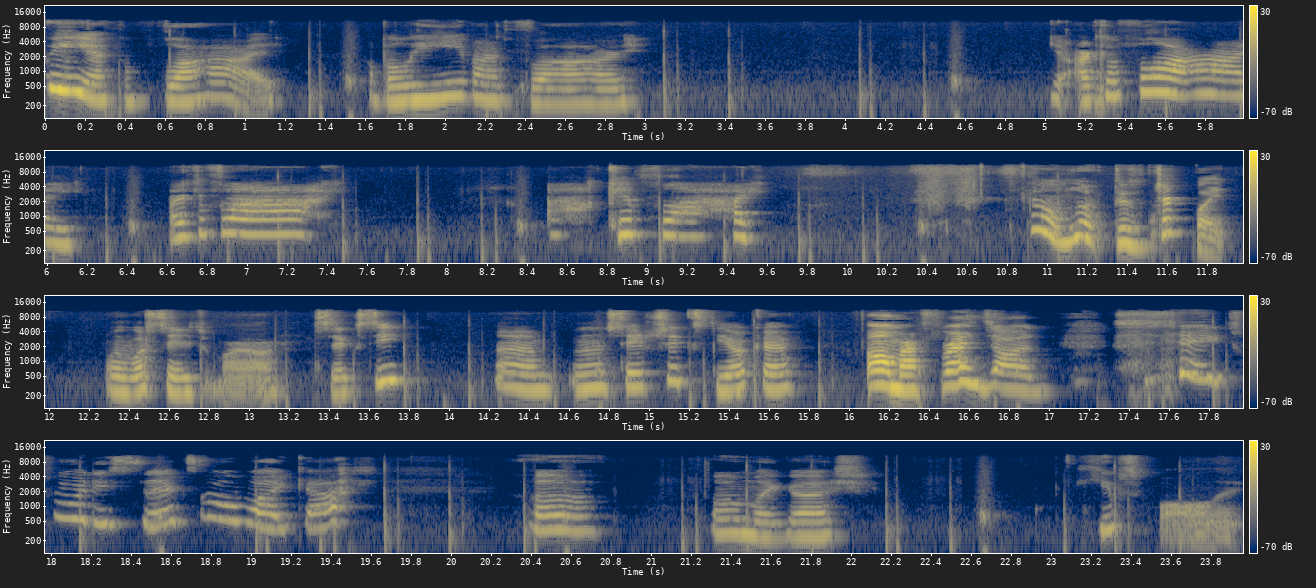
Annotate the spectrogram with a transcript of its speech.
Wee, I can fly. I believe I can fly. Yeah, I can fly. I can fly. I can fly. Oh, look, there's a checkpoint. Wait, what stage am I on? 60? Um, on stage 60, okay. Oh, my friend's on stage 46. Oh my gosh. Oh, oh my gosh. He keeps falling.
